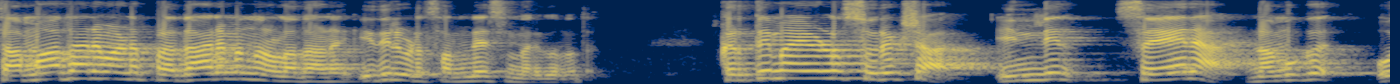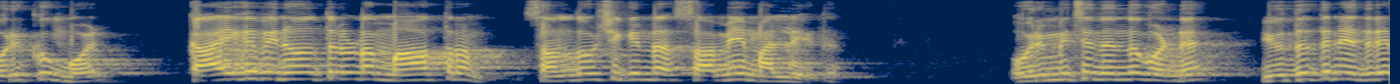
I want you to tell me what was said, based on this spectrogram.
സമാധാനമാണ് പ്രധാനമെന്നുള്ളതാണ് ഇതിലൂടെ സന്ദേശം നൽകുന്നത്. കൃത്യമായുള്ള സുരക്ഷ ഇന്ത്യൻ സേന നമുക്ക് ഒരുക്കുമ്പോൾ കായിക വിനോദത്തിലൂടെ മാത്രം സന്തോഷിക്കേണ്ട സമയമല്ല ഇത്. ഒരുമിച്ച് നിന്നുകൊണ്ട് യുദ്ധത്തിനെതിരെ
